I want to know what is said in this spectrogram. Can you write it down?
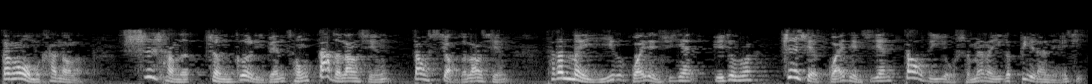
刚刚我们看到了市场的整个里边，从大的浪形到小的浪形，它的每一个拐点区间，也就是说这些拐点之间到底有什么样的一个必然联系？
